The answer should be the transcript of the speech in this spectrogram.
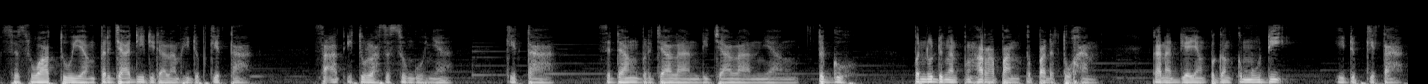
sesuatu yang terjadi di dalam hidup kita. Saat itulah sesungguhnya kita sedang berjalan di jalan yang teguh, penuh dengan pengharapan kepada Tuhan karena dia yang pegang kemudi hidup kita.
